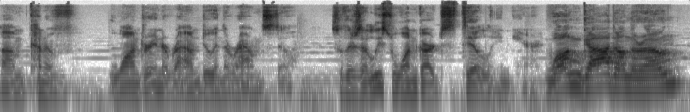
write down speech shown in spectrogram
um, kind of wandering around doing the rounds still. So there's at least one guard still in here. One guard on their own.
